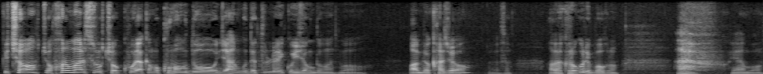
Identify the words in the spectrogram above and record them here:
그쵸. 좀 허름할수록 좋고 약간 뭐 구멍도 이제 한 군데 뚫려 있고 이 정도면 뭐 완벽하죠. 그래서 아, 왜 그런 걸 입어? 그럼 아휴 그냥 뭐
